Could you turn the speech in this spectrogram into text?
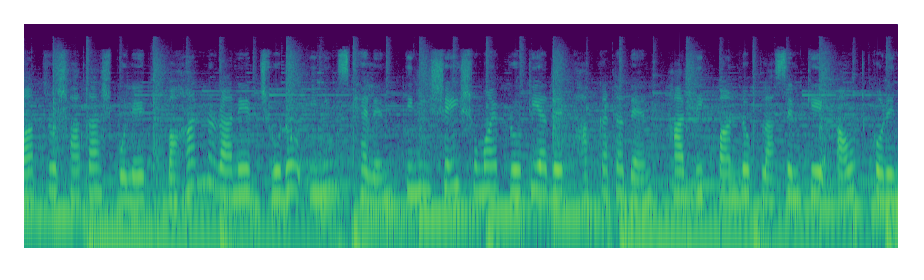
মাত্র সাতাশ বলে বাহান্ন রানের ঝোড়ো ইনিংস খেলেন তিনি সেই সময় প্রোটিয়াদের ধাক্কাটা দেন হার্দিক পান্ডব ক্লাসেনকে আউট করেন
